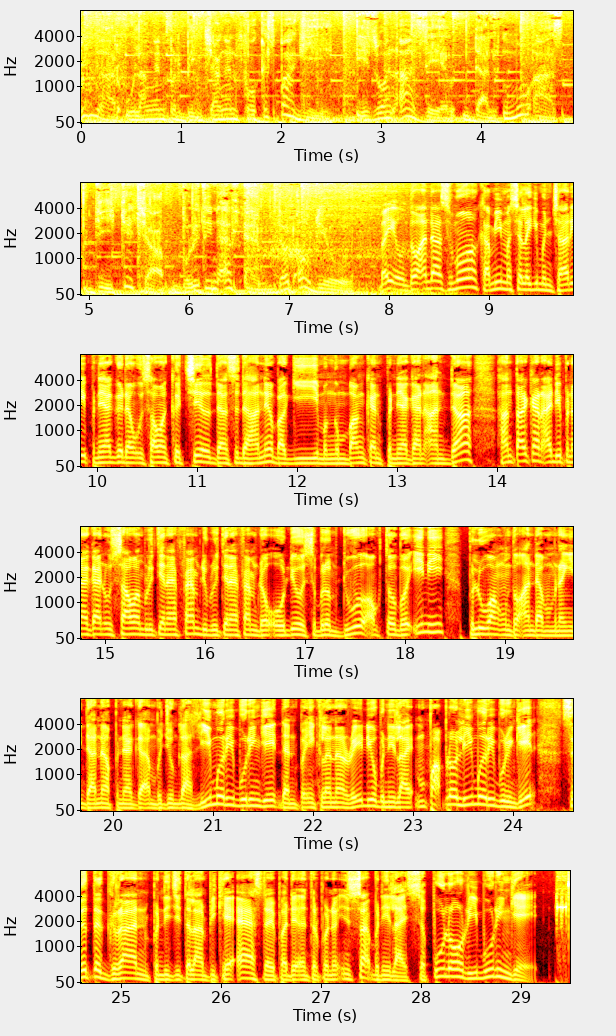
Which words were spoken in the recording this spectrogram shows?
Dengar ulangan perbincangan fokus pagi Izwan Azir dan Muaz di kecap bulletinfm.audio. Baik, untuk anda semua, kami masih lagi mencari peniaga dan usahawan kecil dan sederhana bagi mengembangkan perniagaan anda. Hantarkan ID perniagaan usahawan Bulletin FM di bulletinfm.audio sebelum 2 Oktober ini. Peluang untuk anda memenangi dana perniagaan berjumlah RM5,000 dan pengiklanan radio bernilai RM45,000 serta geran pendigitalan PKS daripada Entrepreneur Insight bernilai RM10,000.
